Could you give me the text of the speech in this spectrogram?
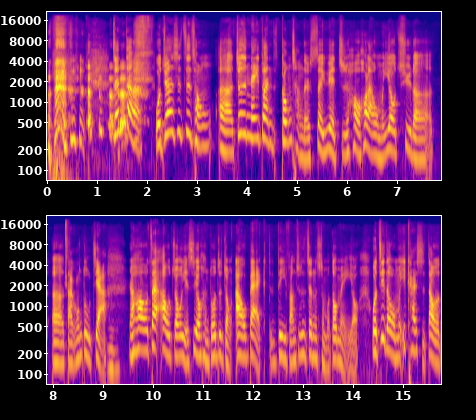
真的，我觉得是自从呃，就是那一段工厂的岁月之后，后来我们又去了。呃，打工度假，嗯然后在澳洲也是有很多这种 outback 的地方，就是真的什么都没有。我记得我们一开始到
